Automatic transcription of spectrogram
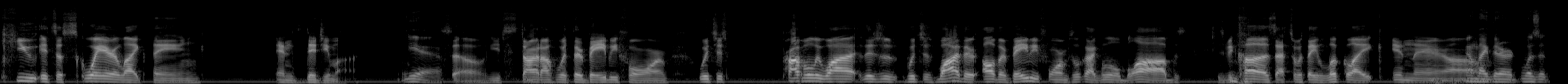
cute, it's a square-like thing, and it's Digimon. Yeah, So you start off with their baby form, which is probably why this is which is why their all their baby forms look like little blobs, is because that's what they look like in their um, and like there was it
